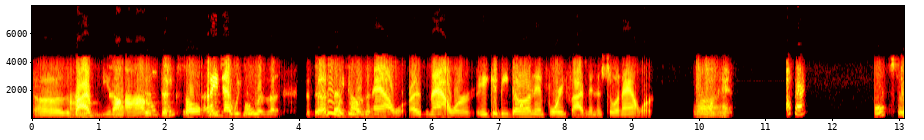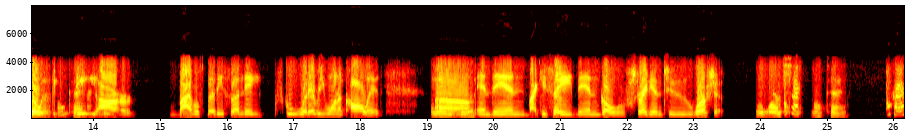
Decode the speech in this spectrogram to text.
Uh, the Bible, you know, I don't the, think so. the study that we do is a the study we do is an hour. Is an hour. It could be done in forty five minutes to an hour. Right. Okay. That's So it could okay. be our Bible study, Sunday school, whatever you want to call it. Um, Mhm. and then, like you say, then go straight into worship. The worship. Okay. Okay. Okay.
